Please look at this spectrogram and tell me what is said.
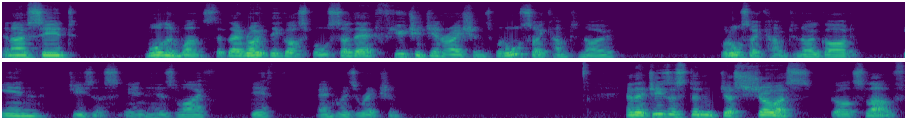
And I've said more than once that they wrote their gospels so that future generations would also come to know would also come to know God in Jesus in his life, death and resurrection. And that Jesus didn't just show us God's love,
